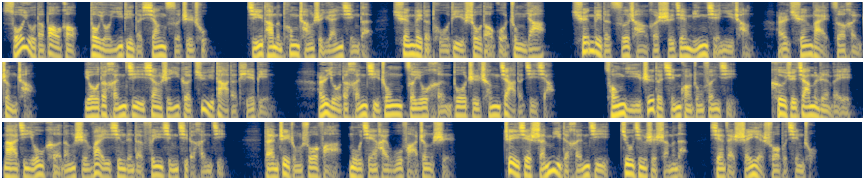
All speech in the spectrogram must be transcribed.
所有的报告都有一定的相似之处，即它们通常是圆形的，圈内的土地受到过重压，圈内的磁场和时间明显异常，而圈外则很正常。有的痕迹像是一个巨大的铁饼，而有的痕迹中则有很多支撑架的迹象。从已知的情况中分析，科学家们认为那极有可能是外星人的飞行器的痕迹，但这种说法目前还无法证实。这些神秘的痕迹究竟是什么呢？现在谁也说不清楚。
